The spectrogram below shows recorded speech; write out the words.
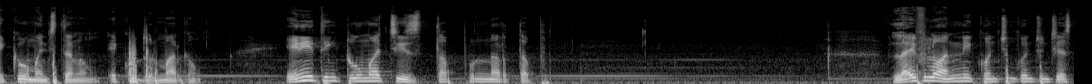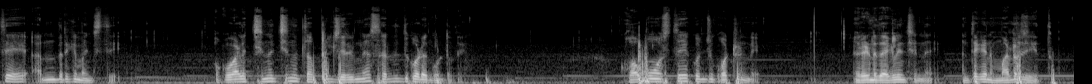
ఎక్కువ మంచితనం ఎక్కువ దుర్మార్గం. ఎనీథింగ్ టూ మచ్ ఈజ్ తప్పున్నారు తప్పు. లైఫ్లో అన్నీ కొంచెం కొంచెం చేస్తే అందరికీ మంచిది. ఒకవేళ చిన్న చిన్న తప్పులు జరిగినా సర్దిద్దుకోవడానికి ఉంటుంది. కోపం వస్తే కొంచెం కొట్టండి. రెండు తగిలించండి. అంతేగాని మర్డర్ చేయొద్దు.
